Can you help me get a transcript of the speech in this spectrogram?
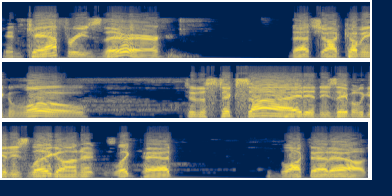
And Caffrey's there. That shot coming low to the stick side, and he's able to get his leg on it, his leg pad, and block that out.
